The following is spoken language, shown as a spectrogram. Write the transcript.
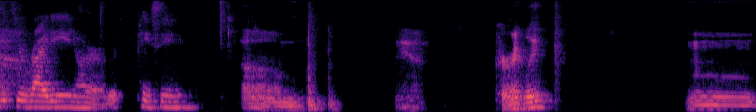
with your riding or with pacing? Um, man, currently, mm,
